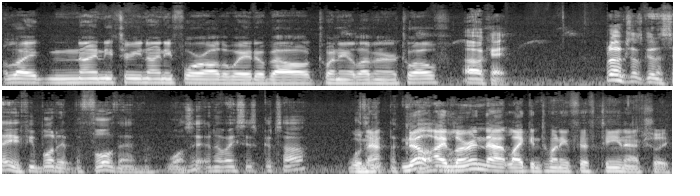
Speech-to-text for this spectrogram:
like 93, 94, all the way to about 2011 or 12. Okay. No, 'cause I was going to say, if you bought it before then, was it an Oasis guitar? Well, Did now, it become no, I one? learned that like in 2015 actually.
